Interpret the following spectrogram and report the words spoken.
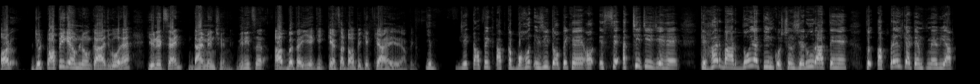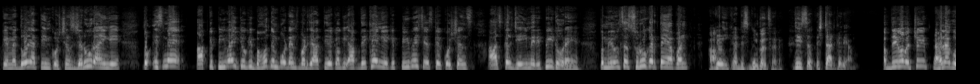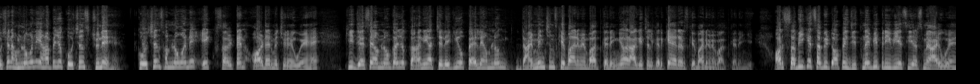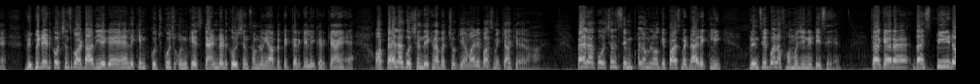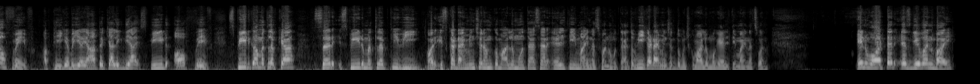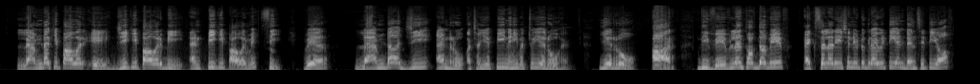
और जो टॉपिक है हम लोगों का आज वो है units and dimension Vineet sir, आप बताइए कि कैसा टॉपिक है, क्या है यहाँ पे? ये ये टॉपिक आपका बहुत इजी टॉपिक है और इससे अच्छी चीज़ ये है कि हर बार दो या तीन क्वेश्चंस ज़रूर आते हैं। तो अप्रैल के अटेम्प्ट में भी आपके में दो या तीन क्वेश्चंस ज़रूर आएँगे। तो इसमें आपके पीवाई क्यू की बहुत इंपॉर्टेंस बढ़ जाती है क्योंकि आप देखेंगे कि पीवीसीएस के क्वेश्चंस आजकल जेई में रिपीट हो रहे हैं। तो मेहुल से शुरू करते हैं अपन हाँ, जेई का डिस्कशन बिल्कुल सर। जी सर स्टार्ट करिए आप। अब देखो बच्चों ये पहला क्वेश्चन हम लोगों ने यहाँ पे जो क्वेश्चंस चुने हैं क्वेश्चंस हम लोगों ने एक सर्टेन ऑर्डर में चुने हुए हैं। कि जैसे हम लोगों का जो कहानी आज चलेगी, वो पहले हम लोग डायमेंशन के बारे में बात करेंगे और आगे चल करके एरर्स के बारे में बात करेंगे। और सभी के सभी टॉपिक जितने भी प्रीवियस ईयर्स में आए हुए हैं रिपीटेड क्वेश्चंस को हटा दिए गए हैं, लेकिन कुछ कुछ उनके स्टैंडर्ड क्वेश्चंस हम लोग यहाँ पे पिक करके लेकर के आए हैं। और पहला क्वेश्चन देखना बच्चों की हमारे पास में क्या कह रहा है। पहला क्वेश्चन सिंपल हम लोगों के पास में डायरेक्टली प्रिंसिपल ऑफ़ होमोजिनिटी से है। क्या कह रहा है? द स्पीड ऑफ़ वेव अब ठीक है भैया, यहाँ पे क्या लिख दिया? स्पीड ऑफ़ वेव स्पीड का मतलब क्या? सर स्पीड मतलब कि v और इसका डायमेंशन हमको मालूम होता है sir L T minus one होता है। तो v का डायमेंशन तो मुझको मालूम हो गया L T minus one in water is given by lambda की पावर a, g की पावर b एंड p की पावर में c where lambda g and rho अच्छा ये p नहीं बच्चों, ये रो है। ये rho are the wavelength of the wave acceleration due to gravity and density of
